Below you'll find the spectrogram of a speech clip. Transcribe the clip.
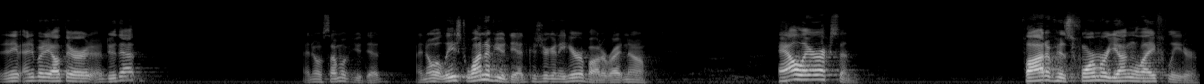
Did anybody out there do that? I know some of you did. I know at least one of you did because you're going to hear about it right now. Al Erickson thought of his former young life leader,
